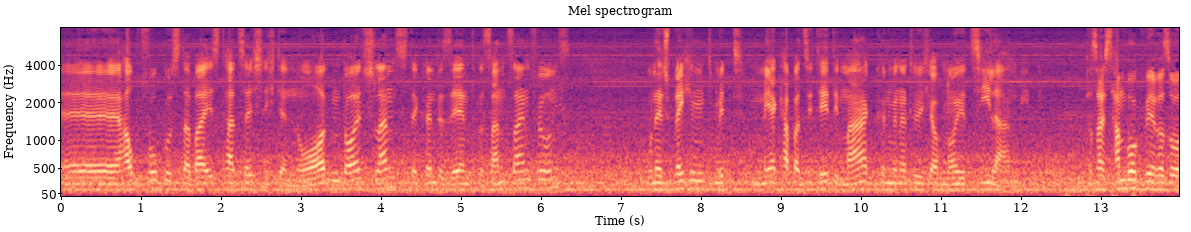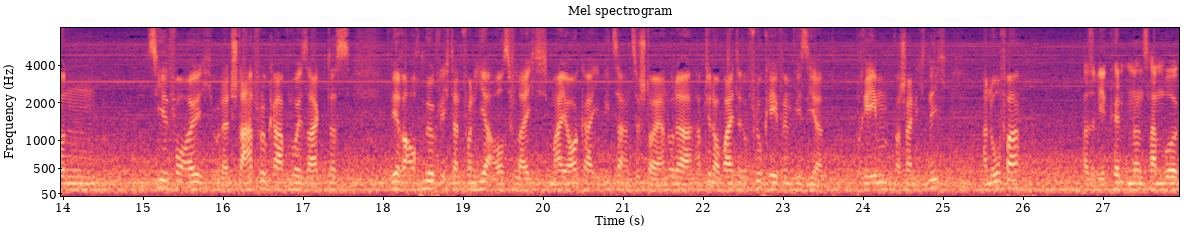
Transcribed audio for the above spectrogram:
Äh, Hauptfokus dabei ist tatsächlich der Norden Deutschlands. Der könnte sehr interessant sein für uns. Und entsprechend mit mehr Kapazität im Markt können wir natürlich auch neue Ziele anbieten. Das heißt, Hamburg wäre so ein Ziel für euch oder ein Startflughafen, wo ihr sagt, das wäre auch möglich, dann von hier aus vielleicht Mallorca, Ibiza anzusteuern? Oder habt ihr noch weitere Flughäfen im Visier? Bremen wahrscheinlich nicht. Hannover? Also wir könnten uns Hamburg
